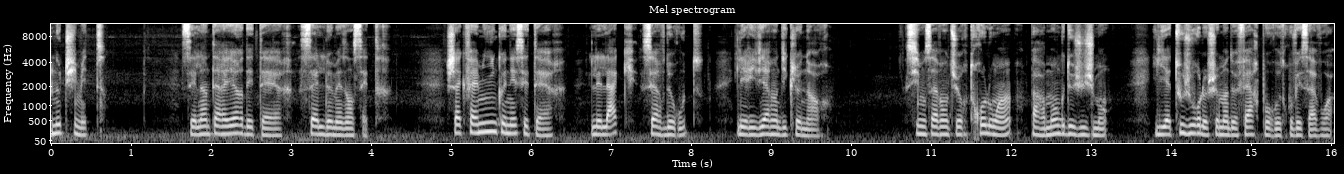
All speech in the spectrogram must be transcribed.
Nuchimit. C'est l'intérieur des terres, celle de mes ancêtres. Chaque famille connaît ses terres. Les lacs servent de route, les rivières indiquent le nord. Si on s'aventure trop loin, par manque de jugement, il y a toujours le chemin de fer pour retrouver sa voie.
